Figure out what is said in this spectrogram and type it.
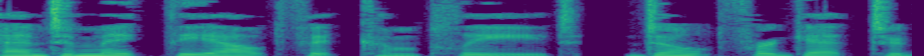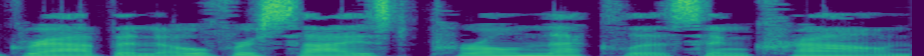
And to make the outfit complete, don't forget to grab an oversized pearl necklace and crown.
